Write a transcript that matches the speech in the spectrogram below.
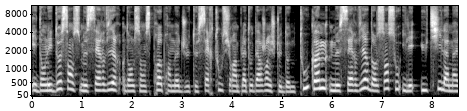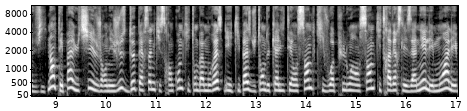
Et dans les deux sens, me servir dans le sens propre, en mode je te sers tout sur un plateau d'argent et je te donne tout, comme me servir dans le sens où il est utile à ma vie. Non, t'es pas utile, genre on est juste deux personnes qui se rencontrent, qui tombent amoureuses et qui passent du temps de qualité ensemble, qui voient plus loin ensemble, qui traversent les années, les mois, les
